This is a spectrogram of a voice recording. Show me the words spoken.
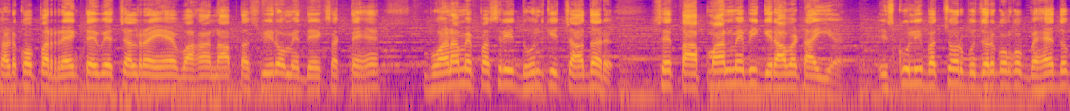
सड़कों पर रेंगते हुए चल रहे हैं वाहन। आप तस्वीरों में देख सकते हैं बुहाना में पसरी धुंध की चादर से तापमान में भी गिरावट आई है। स्कूली बच्चों और बुज़ुर्गों को बेहद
